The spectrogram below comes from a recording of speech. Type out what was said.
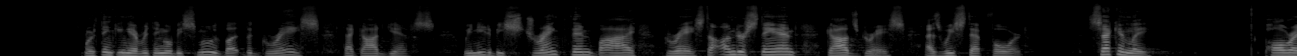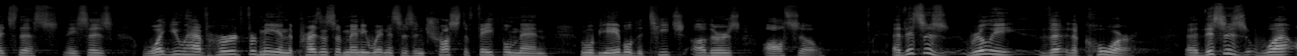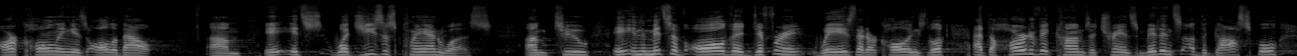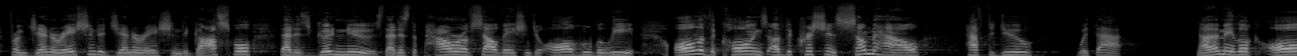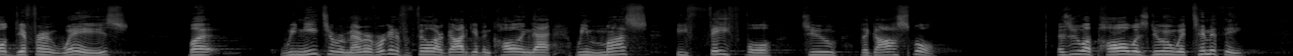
or thinking everything will be smooth, but the grace that God gives. We need to be strengthened by grace, to understand God's grace as we step forward. Secondly, Paul writes this, and he says, what you have heard from me in the presence of many witnesses, entrust to faithful men who will be able to teach others also. Uh, this is really the, the core. Uh, this is what our calling is all about. Um, it, it's what Jesus' plan was um, to, in the midst of all the different ways that our callings look, at the heart of it comes a transmittance of the gospel from generation to generation. The gospel that is good news, that is the power of salvation to all who believe. All of the callings of the Christians somehow have to do with that. Now, that may look all different ways, but we need to remember if we're going to fulfill our God given calling, that we must be faithful to the gospel. This is what Paul was doing with Timothy.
